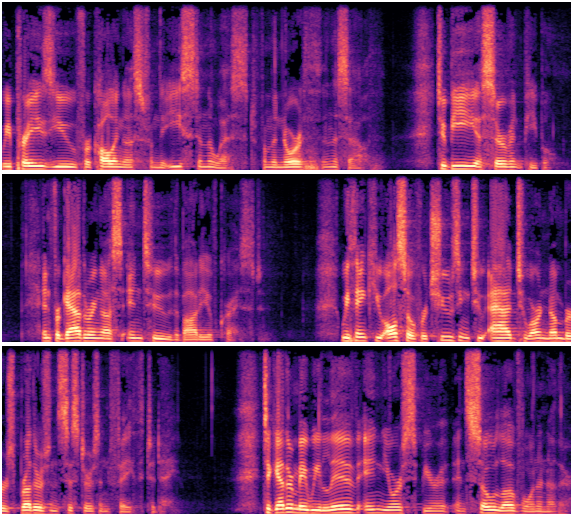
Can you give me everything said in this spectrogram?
we praise you for calling us from the east and the west, from the north and the south, to be a servant people, and for gathering us into the body of Christ. We thank you also for choosing to add to our numbers brothers and sisters in faith today. Together may we live in your spirit and so love one another,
